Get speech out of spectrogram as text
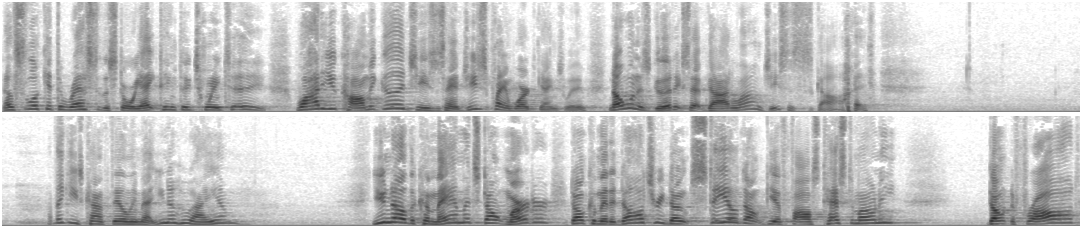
Now let's look at the rest of the story, 18 through 22. Why do you call me good? Jesus said. Jesus playing word games with him. No one is good except God alone. Jesus is God. I think he's kind of feeling him out. You know who I am? You know the commandments don't murder, don't commit adultery, don't steal, don't give false testimony, don't defraud.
